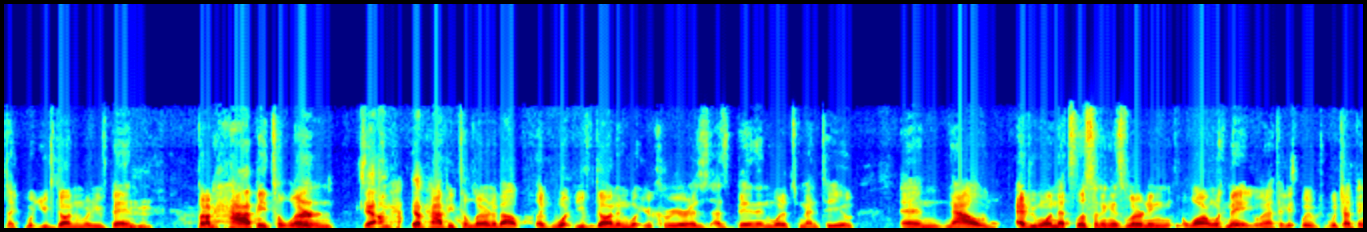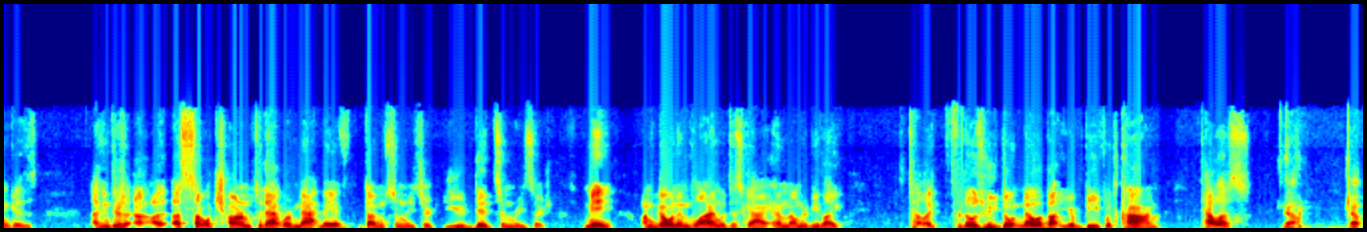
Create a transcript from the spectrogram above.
like, what you've done and where you've been. Mhm. But I'm happy to learn. Yeah, I'm, ha- Yep. I'm happy to learn about like what you've done and what your career has has been and what it's meant to you. And now everyone that's listening is learning along with me. What I think, it, which- I think is, I think there's a, a- subtle charm to that where Matt may have done some research. You did some research. Me, I'm going in blind with this guy, and I'm, I'm going to be like, tell like for those who don't know about your beef with Kaun, tell us. Yeah. Yep.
